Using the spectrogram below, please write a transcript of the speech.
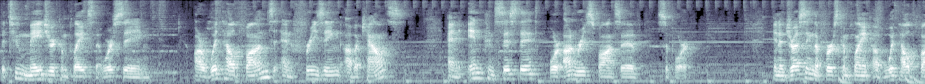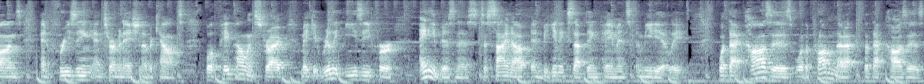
the two major complaints that we're seeing are withheld funds and freezing of accounts and inconsistent or unresponsive support. In addressing the first complaint of withheld funds and freezing and termination of accounts, both PayPal and Stripe make it really easy for any business to sign up and begin accepting payments immediately. What that causes, or the problem that that, that causes,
